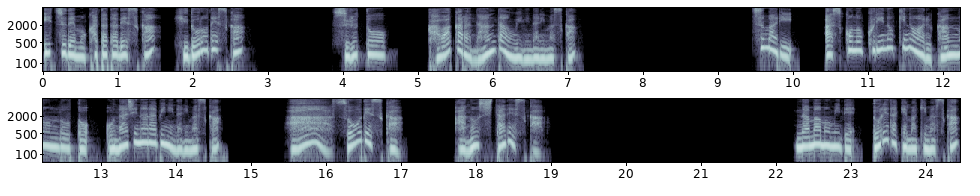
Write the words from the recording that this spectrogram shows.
いつでも片田ですか？日泥ですか？すると川から何段上になりますか？つまりあそこの栗の木のある観音堂と同じ並びになりますか？ああそうですか。あの下ですか。生もみでどれだけ巻きますか？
